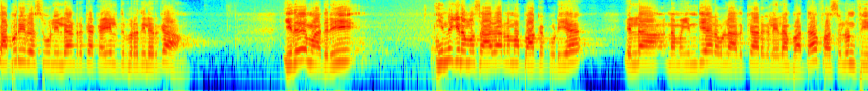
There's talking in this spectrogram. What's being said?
கபரி ரசூல் இல்லான்னு இருக்கா? கையெழுத்து பிரதியில் இருக்கா? இதே மாதிரி இன்றைக்கி நம்ம சாதாரணமாக பார்க்கக்கூடிய எல்லா நம்ம இந்தியாவில் உள்ள அதுக்காறுகளை எல்லாம் பார்த்தா ஃபசலுன் ஃபி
